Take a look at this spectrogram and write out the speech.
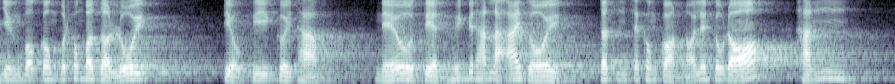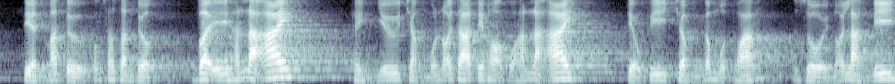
Nhưng võ công vẫn không bao giờ lui. Tiểu Phi cười thảm. Nếu tiền huynh biết hắn là ai rồi, Tất sẽ không còn nói lên câu đó. Hắn, Tiền ma tử không sao dằn được. Vậy hắn là ai? Hình như chẳng muốn nói ra tên họ của hắn là ai. Tiểu Phi trầm ngâm một thoáng, Rồi nói làng đi.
